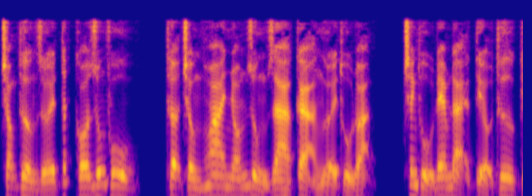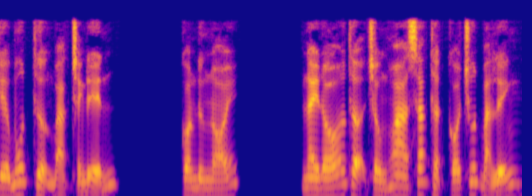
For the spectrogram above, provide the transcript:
Trong thường dưới tất có dũng phu, thợ trồng hoa nhóm dùng ra cả người thủ đoạn, tranh thủ đem đại tiểu thư kia bút thưởng bạc tranh đến. Còn đừng nói, này đó thợ trồng hoa xác thật có chút bản lĩnh,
